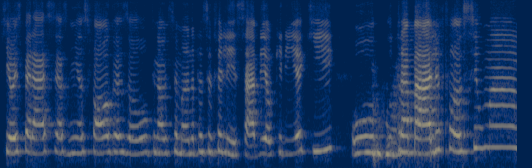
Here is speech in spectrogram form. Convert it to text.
que eu esperasse as minhas folgas ou o final de semana para ser feliz, sabe? Eu queria que o, uhum. o trabalho fosse uma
